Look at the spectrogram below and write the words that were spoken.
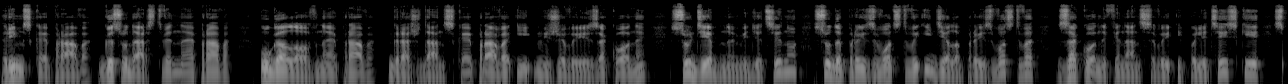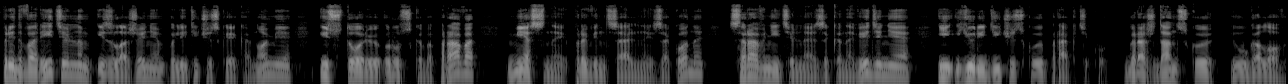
римское право, государственное право, уголовное право, гражданское право и межевые законы, судебную медицину, судопроизводство и делопроизводство, законы финансовые и полицейские с предварительным изложением политической экономии, историю русского права, местные провинциальные законы, сравнительное законоведение и юридическую практику, гражданскую и уголовную.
